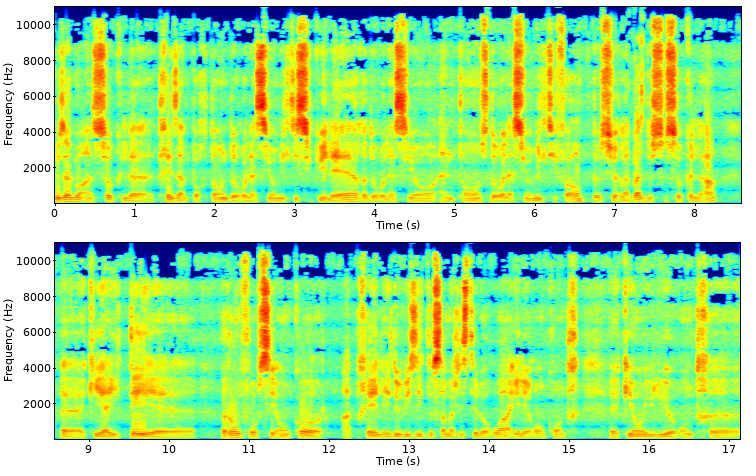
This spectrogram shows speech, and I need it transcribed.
nous avons un socle très important de relations multiséculaires, de relations intenses, de relations multiformes. Sur la base de ce socle-là, qui a été renforcé encore après les deux visites de Sa Majesté le Roi et les rencontres euh, qui ont eu lieu entre, euh,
